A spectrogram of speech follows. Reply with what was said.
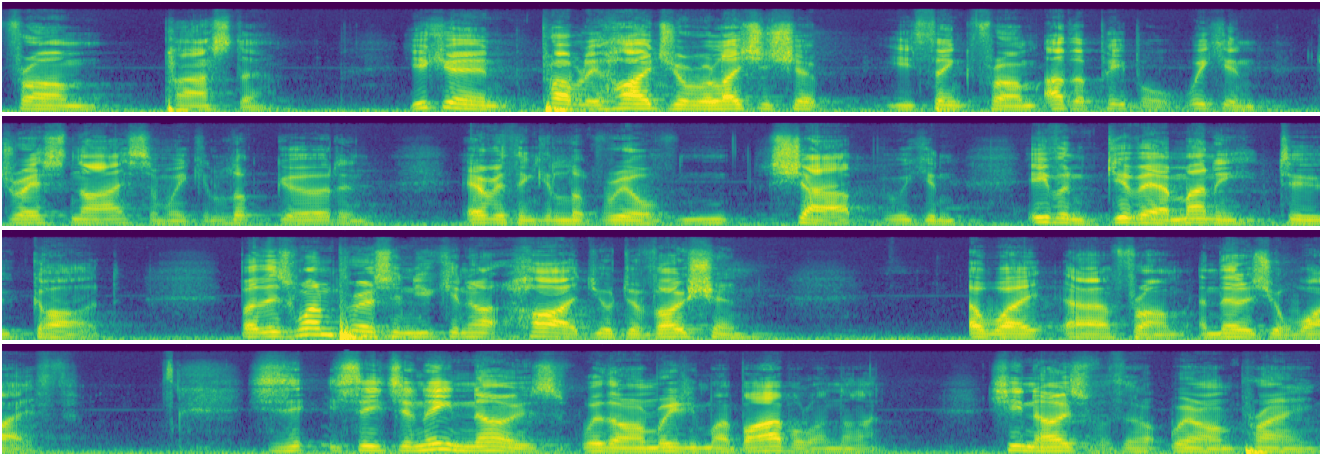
from pastor. You can probably hide your relationship, you think, from other people. We can dress nice and we can look good and everything can look real sharp. We can even give our money to God. But there's one person you cannot hide your devotion away uh, from, and that is your wife. You see, Janine knows whether I'm reading my Bible or not. She knows where I'm praying.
